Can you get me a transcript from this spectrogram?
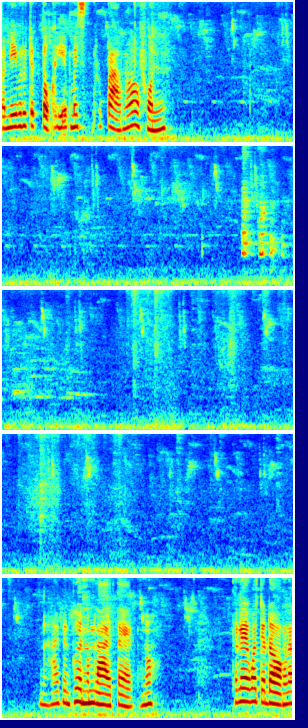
วันนี้ไม่รู้จะตกอีกไม่หรือเปล่าเนาะฝนนะให้เป็นเพื่อนน้ำลายแตกเนาะถ้าแรกว่าจะดองและ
